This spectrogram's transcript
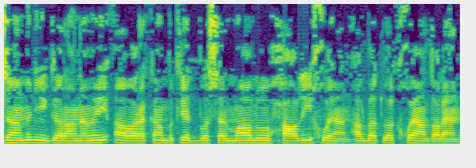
زامنی گەڕانەوەی ئاوارەکان بکرێت بۆ سەر ماڵ و حاڵی خۆیان، هەڵبەت وەک خۆیان دەڵێن،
